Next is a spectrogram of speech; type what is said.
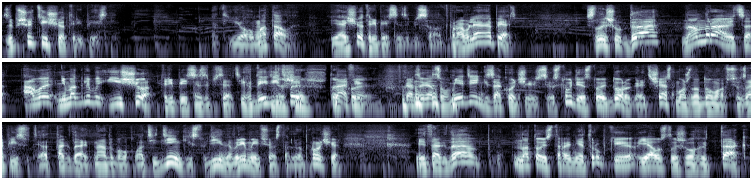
Запишите еще три песни. Это ее умотало. Я еще три песни записал. Отправляю опять. Слышу, да, нам нравится. А вы не могли бы еще три песни записать? Их, да идите Ну вы что нафиг. такое? В конце концов, у меня деньги закончились. Студия стоит дорого. Это сейчас можно дома все записывать. А тогда это надо было платить деньги, студийное время и все остальное прочее. И тогда на той стороне трубки я услышал, говорит, так,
